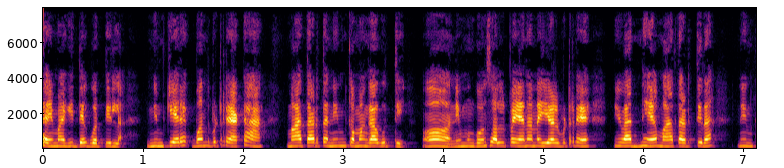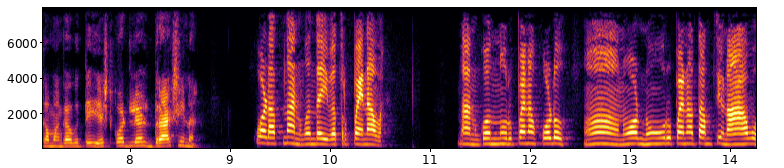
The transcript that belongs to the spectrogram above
ಟೈಮ್ ಆಗಿದ್ದೇ ಗೊತ್ತಿಲ್ಲ. ನಿಮ್ಮ ಕೇರಕ್ಕೆ ಬಂದ್ಬಿಟ್ರೆ ಅಕ್ಕ ಮಾತಾಡ್ತಾ ಆಗುತ್ತಿ ಹ್ಞೂ ನಿಮ್ಗೊಂದು ಸ್ವಲ್ಪ ಏನಾನ ಹೇಳ್ಬಿಟ್ರೆ ನೀವು ಅದನ್ನೇ ಮಾತಾಡ್ತೀರಾ? ನಿನ್ಕಮಂಗಾಗುತ್ತೆ ಎಷ್ಟು ಕೊಡ್ಲಿ ಹೇಳಿ ದ್ರಾಕ್ಷಿನ? ಕೊಡಪ್ಪ ನನಗೊಂದು ಐವತ್ತು ರೂಪಾಯಿ ನಾವ ನನಗೊಂದು ನೂರು ರೂಪಾಯಿನ ಕೊಡು. ಹ್ಞೂ ನೋಡಿ ನೂರು ರೂಪಾಯಿನ ತಂಬ್ತೀವಿ ನಾವು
